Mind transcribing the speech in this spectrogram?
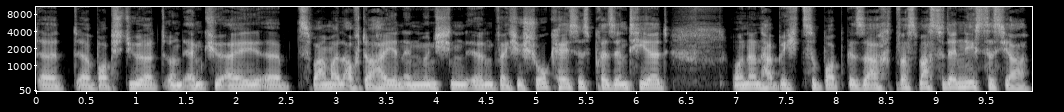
äh, Bob Stewart und MQA äh, zweimal auf der High in München irgendwelche Showcases präsentiert. Und dann habe ich zu Bob gesagt, was machst du denn nächstes Jahr?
